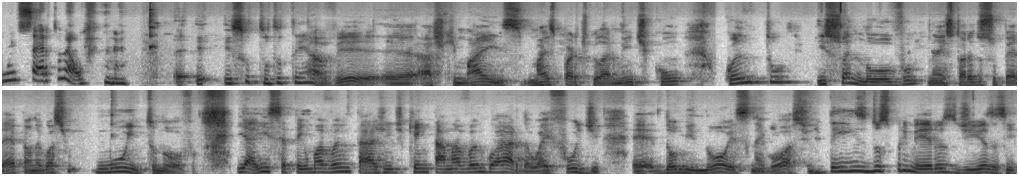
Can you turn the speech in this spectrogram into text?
muito certo, não. É, isso tudo tem a ver, é, acho que mais, mais particularmente, com quanto isso é novo, né? A história do Super App é um negócio muito novo. E aí você tem uma vantagem de quem está na vanguarda. O iFood é, dominou esse negócio desde os primeiros dias. Assim,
